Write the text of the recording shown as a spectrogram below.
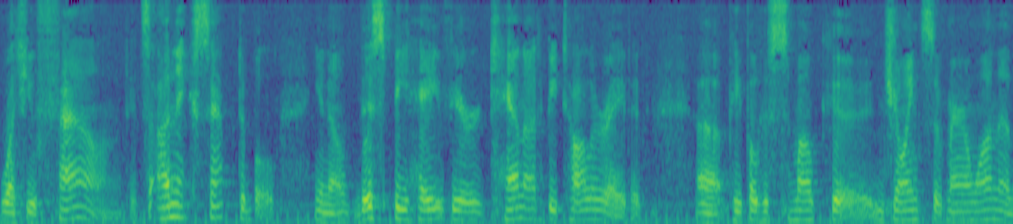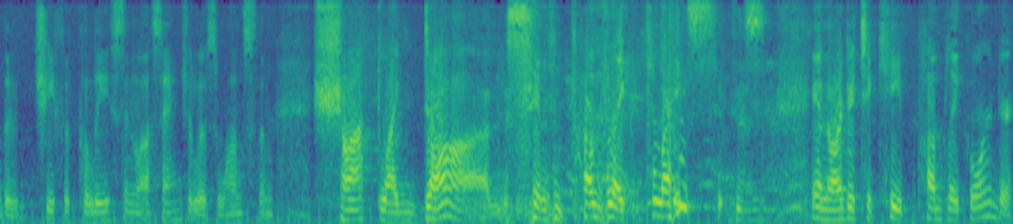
what you found. It's unacceptable. You know, this behavior cannot be tolerated. Uh, people who smoke uh, joints of marijuana, the chief of police in Los Angeles wants them shot like dogs in public places in order to keep public order.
